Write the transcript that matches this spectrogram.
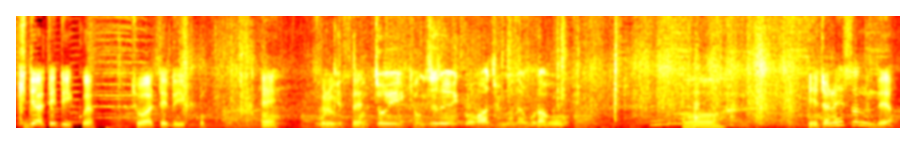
기대할 때도 있고요. 좋아할 때도 있고. 네. 뭐 그러고 이렇게 있어요. 돈적인 경제적인 거 가지고는 뭐라고 어, 예전에 했었는데요.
